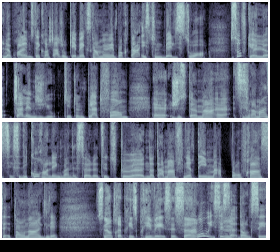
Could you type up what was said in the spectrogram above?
le problème du décrochage au Québec, c'est quand même important et c'est une belle histoire. Sauf que là, Challenge You, qui est une plateforme, euh, justement, euh, c'est vraiment, c'est des cours en ligne, Vanessa. Là. Tu sais, tu peux euh, notamment finir tes maths, ton français, ton anglais. C'est une entreprise privée, c'est ça? Oui, oui, c'est ça. Donc, c'est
